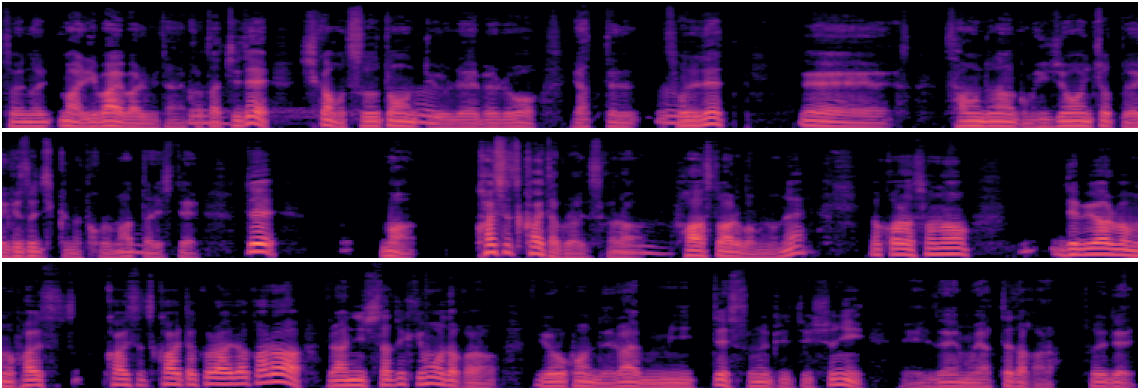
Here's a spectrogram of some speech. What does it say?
それの、まあ、リバイバルみたいな形で、しかもツートーンっていうレーベルをやってる、うん。それで、えーサウンドなんかも非常にちょっとエキゾチックなところもあったりして、でまあ解説書いたぐらいですから、うん。ファーストアルバムのね。だからそのデビューアルバムの解説解説書いたくらいだから来日した時もだから喜んでライブ見に行ってスヌーピーと一緒に、えー、前演もやってたからそれで、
